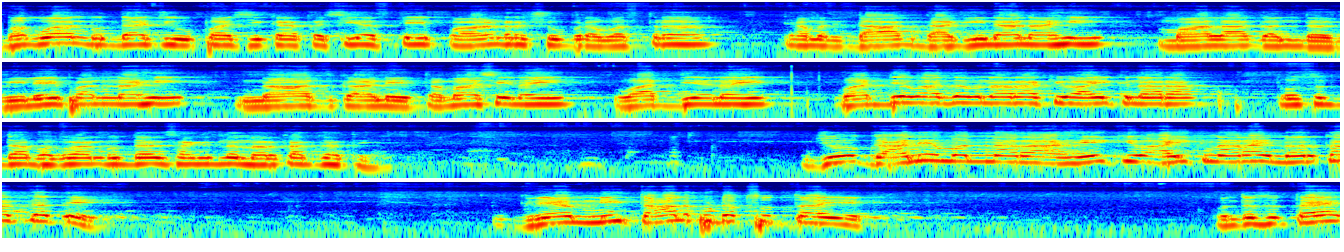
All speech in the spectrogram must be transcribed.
भगवान बुद्धाची उपासिका कशी असते? पांढर शुभ्र वस्त्र त्यामध्ये दाग दागिना नाही माला गंध विलेपन नाही नाच गाणे तमाशे नाही वाद्य नाही. वाद्य वाजवणारा किंवा ऐकणारा तो सुद्धा भगवान बुद्धाने सांगितलं नरकात जाते. जो गाणे म्हणणारा आहे किंवा ऐकणारा आहे नरकात जाते. ग्रॅमनी तालपुटक सुद्धा एक. कोणतं सूत्र आहे?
